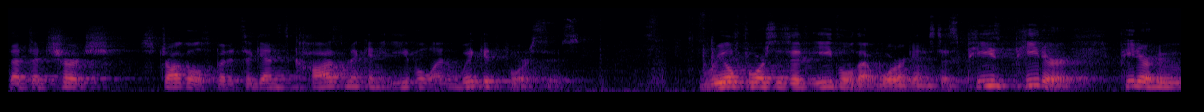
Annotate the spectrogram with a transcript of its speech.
that the church struggles, but it's against cosmic and evil and wicked forces. Real forces of evil that war against us. Peter, Peter, who,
